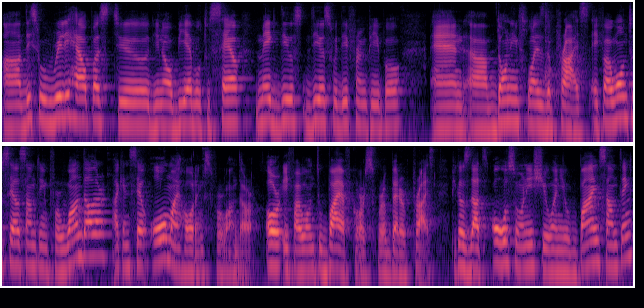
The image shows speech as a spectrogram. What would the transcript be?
Uh, this will really help us to you know, be able to sell, make deals, deals with different people, and um, don't influence the price. If I want to sell something for $1, I can sell all my holdings for $1. Or if I want to buy, of course, for a better price, because that's also an issue when you're buying something,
